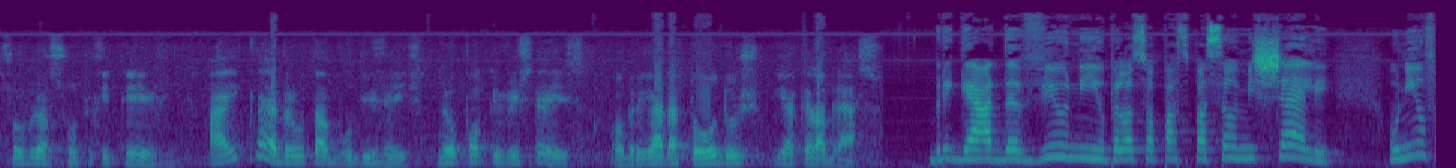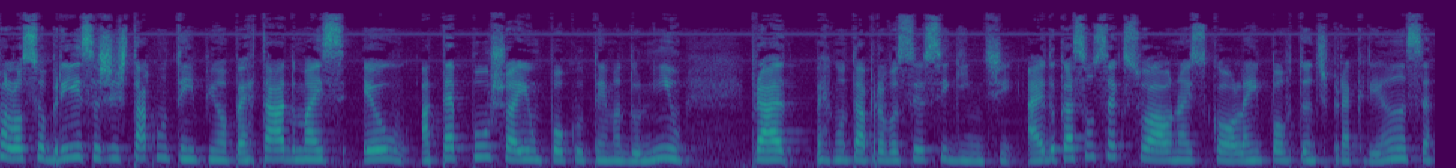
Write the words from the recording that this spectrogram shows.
sobre o assunto que teve. Aí quebra o tabu de vez. Meu ponto de vista é esse. Obrigado a todos e aquele abraço. Obrigada, viu, Ninho, pela sua participação. E, Michele, o Ninho falou sobre isso, a gente está com um tempinho apertado, mas eu até puxo aí um pouco o tema do Ninho para perguntar para você o seguinte: a educação sexual na escola é importante para a criança,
